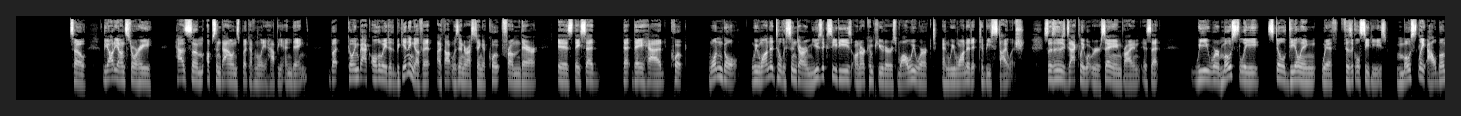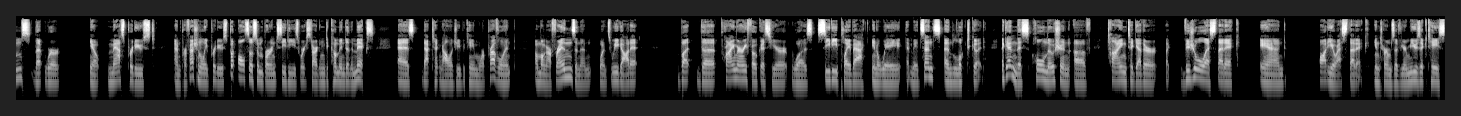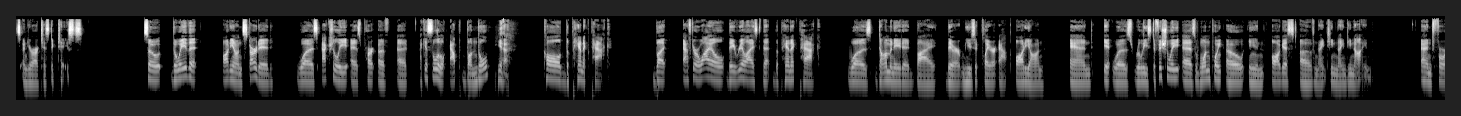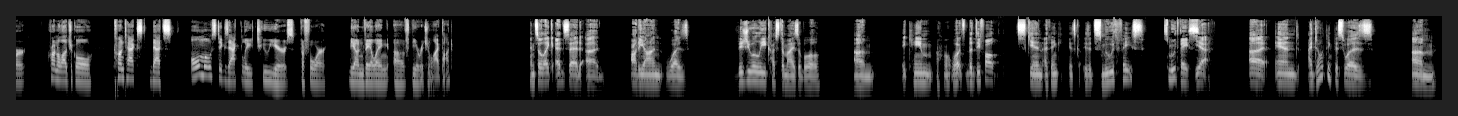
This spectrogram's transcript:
So the Audion story has some ups and downs, but definitely a happy ending. But going back all the way to the beginning of it, I thought was interesting. A quote from there is they said that they had, quote, one goal. We wanted to listen to our music CDs on our computers while we worked, and we wanted it to be stylish. So this is exactly what we were saying, Brian, is that we were mostly still dealing with physical CDs, mostly albums that were, you know, mass produced and professionally produced, but also some burned CDs were starting to come into the mix as that technology became more prevalent among our friends, and then once we got it. But the primary focus here was CD playback in a way that made sense and looked good. Again, this whole notion of tying together like visual aesthetic and audio aesthetic in terms of your music tastes and your artistic tastes. So the way that Audion started was actually as part of a, I guess, a little app bundle Yeah. called the Panic Pack. But after a while, they realized that the Panic Pack was dominated by their music player app, Audion, and it was released officially as 1.0 in August of 1999. And for chronological context, that's almost exactly two years before the unveiling of the original iPod. And so, like Ed said, uh, Audion was visually customizable. Um, it came what's the default skin? I think is is it smooth face? Smooth face. Yeah. Uh, and I don't think this was um,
